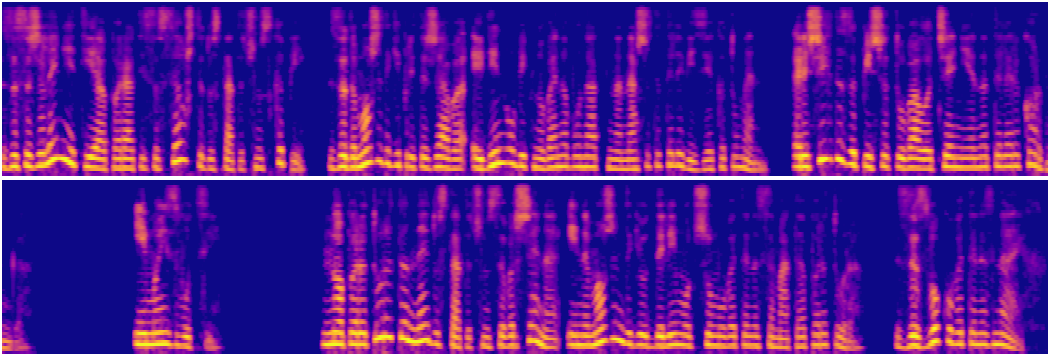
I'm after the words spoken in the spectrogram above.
За съжаление тия апарати са все още достатъчно скъпи, за да може да ги притежава един обикновен абонат на нашата телевизия като мен. Реших да запиша това лъчение на телерекординга. има и звуци. Но апаратурата не е достатъчно съвършена и не можем да ги отделим от шумовете на самата апаратура. За звуковете не знаех.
